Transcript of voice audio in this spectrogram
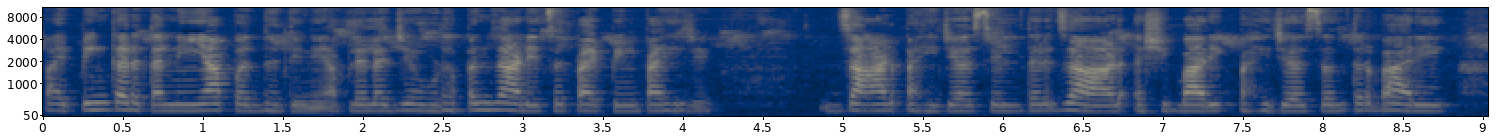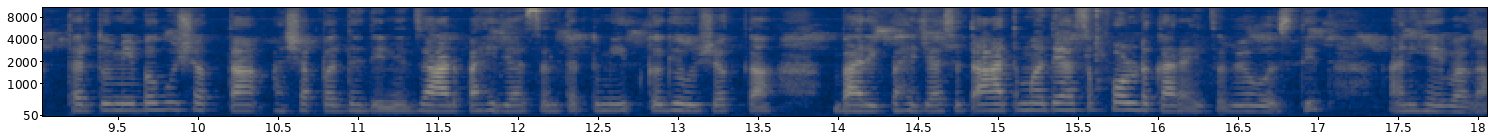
पायपिंग करताना या पद्धतीने आपल्याला जेवढं पण जाडीचं पायपिंग पाहिजे जाड पाहिजे असेल तर जाड अशी बारीक पाहिजे असेल तर बारीक. तर तुम्ही बघू शकता अशा पद्धतीने जाड पाहिजे असेल तर तुम्ही इतकं घेऊ शकता. बारीक पाहिजे असेल तर आतमध्ये असं फोल्ड करायचं व्यवस्थित. आणि हे बघा.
